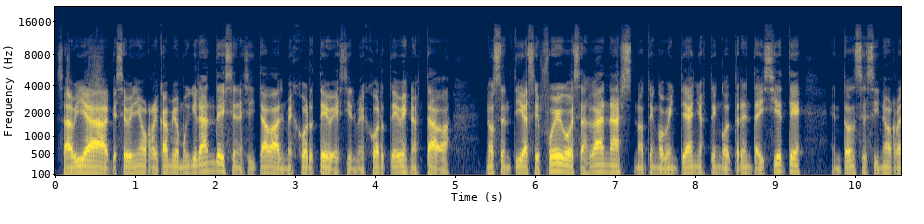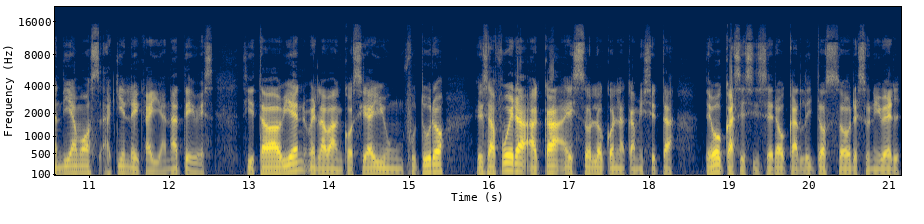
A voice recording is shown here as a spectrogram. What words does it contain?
Sabía que se venía un recambio muy grande y se necesitaba al mejor Tevez y el mejor Tevez no estaba. No sentía ese fuego, esas ganas, no tengo 20 años, tengo 37 entonces, si no rendíamos, ¿a quién le caían? A Tevez. Si estaba bien, me la banco. Si hay un futuro, es afuera. Acá es solo con la camiseta de Boca. Se sinceró Carlitos sobre su nivel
